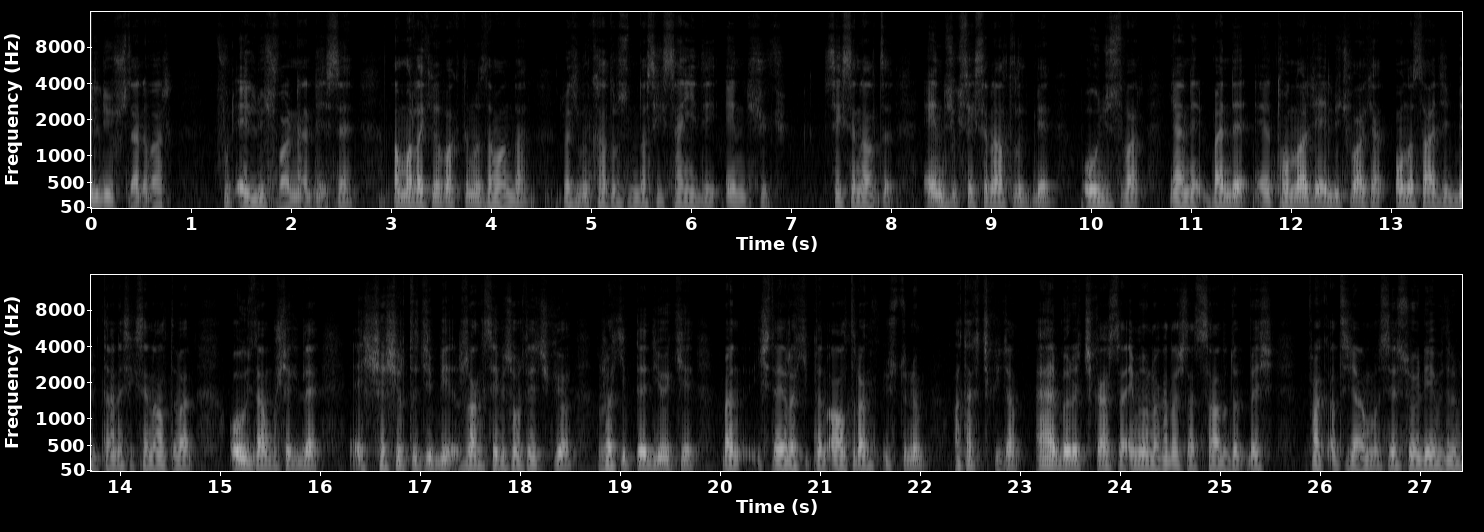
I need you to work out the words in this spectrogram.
53'ler var. Full 53 var neredeyse. Ama rakibe baktığımız zaman da rakibin kadrosunda 87 en düşük, 86 en düşük 86'lık bir oyuncusu var. Yani bende e, tonlarca 53 varken onda sadece bir tane 86 var. O yüzden bu şekilde e, şaşırtıcı bir rank seviyesi ortaya çıkıyor. Rakip de diyor ki ben işte rakipten 6 rank üstünüm atak çıkacağım. Eğer böyle çıkarsa emin olun arkadaşlar sağda 4-5 fark atacağımı size söyleyebilirim.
